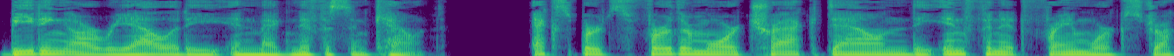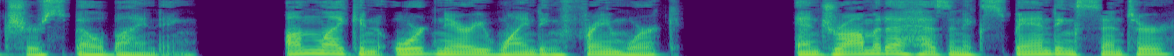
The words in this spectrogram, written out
beating our reality in magnificent count. Experts furthermore track down the infinite framework structure spellbinding. Unlike an ordinary winding framework, Andromeda has an expanding center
